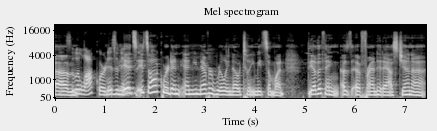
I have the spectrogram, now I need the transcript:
Um, it's a um, little awkward, isn't it? It's it's awkward, and, and you never really know till you meet someone the other thing, a friend had asked Jenna,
